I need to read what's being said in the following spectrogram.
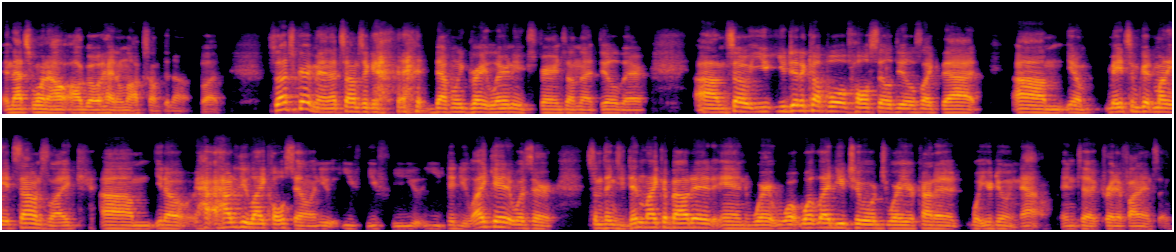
and that's when I'll, I'll go ahead and lock something up. But so that's great, man. That sounds like a definitely great learning experience on that deal there. Um, so you you did a couple of wholesale deals like that. Um, you know, made some good money. It sounds like. Um, you know, how, how, did you like wholesaling? You, you you you you did you like it? Was there some things you didn't like about it? And where what what led you towards where you're kind of what you're doing now into creative financing?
